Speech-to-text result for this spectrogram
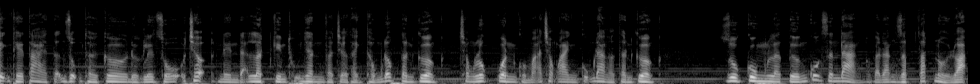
Thịnh Thế Tài tận dụng thời cơ được Liên Xô hỗ trợ nên đã lật Kim Thụ Nhân và trở thành thống đốc Tân Cương trong lúc quân của Mã Trọng Anh cũng đang ở Tân Cương. Dù cùng là tướng quốc dân đảng và đang dập tắt nổi loạn,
